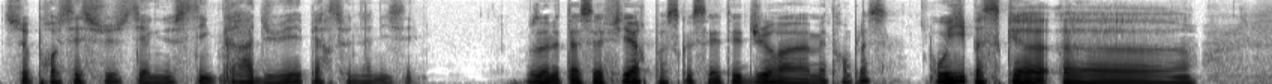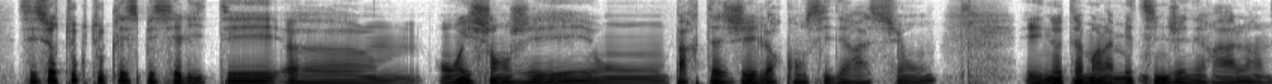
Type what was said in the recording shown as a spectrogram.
ce processus diagnostique gradué et personnalisé. Vous en êtes assez fier parce que ça a été dur à mettre en place? Oui, parce que euh, c'est surtout que toutes les spécialités euh, ont échangé, ont partagé leurs considérations, et notamment la médecine générale.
